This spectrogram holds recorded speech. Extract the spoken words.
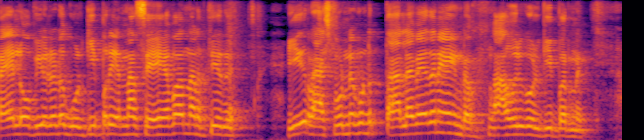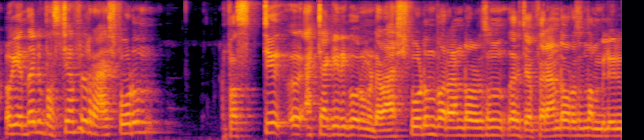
റയൽ ഓബിയോയുടെ ഗോൾ കീപ്പർ എന്നാ സേവ നടത്തിയത്. ഈ റാഷ്ഫോർഡിനെ കൊണ്ട് തലവേദനയായിണ്ടോ ആ ഒരു ഗോൾ കീപ്പറിന് ഓക്കെ എന്തായാലും ഫസ്റ്റ് ഹാഫിൽ റാഷ്ഫോർഡും ഫസ്റ്റ് അറ്റാക്ക് എനിക്ക് ഓർമ്മയുണ്ട്. റാഷ്ഫോർഡും ഫെറാൻഡോറസും ഫെറാൻഡോറസും തമ്മിലൊരു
